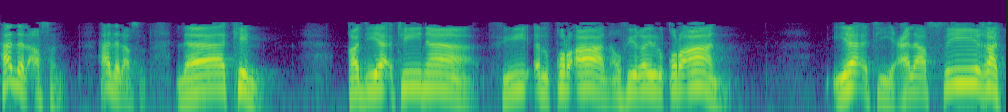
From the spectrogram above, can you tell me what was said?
هذا الأصل هذا الأصل. لكن قد يأتينا في القرآن أو في غير القرآن يأتي على صيغة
